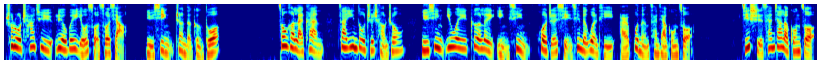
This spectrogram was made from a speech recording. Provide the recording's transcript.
收入差距略微有所缩小，女性挣得更多。综合来看，在印度职场中，女性因为各类隐性或者显性的问题而不能参加工作，即使参加了工作，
